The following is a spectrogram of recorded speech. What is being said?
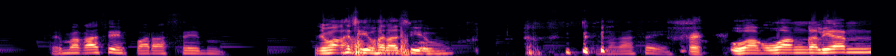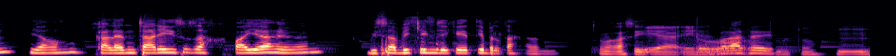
Terima kasih para sim. Terima kasih para sim. Terima kasih. Uang-uang kalian yang kalian cari susah payah ya kan bisa bikin JKT bertahan. Terima kasih. Iya, iya. Terima kasih. Betul. Mm-mm.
